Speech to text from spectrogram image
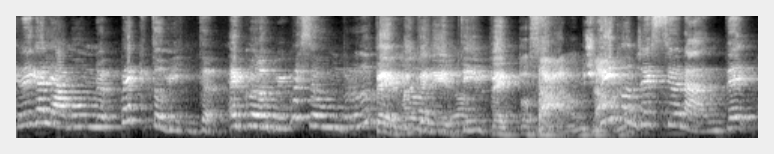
regaliamo un Pectovit, eccolo qui, questo è un prodotto per mantenerti il petto sano, diciamo. decongestionante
